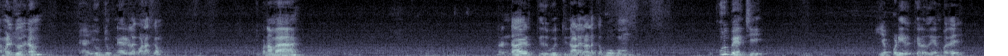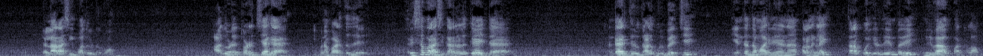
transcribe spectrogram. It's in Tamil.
தமிழ் ஜோதிடம் யூடியூப் நேர்களுக்கு வணக்கம். இப்போ நம்ம ரெண்டாயிரத்தி இருபத்தி நாலில் நடக்க போகும் குரு பயிற்சி எப்படி இருக்கிறது என்பதை எல்லா ராசியும் பார்த்துக்கிட்டு இருக்கோம். அதோட தொடர்ச்சியாக இப்போ நம்ம அடுத்தது ரிஷப ராசிக்காரர்களுக்கு இந்த ரெண்டாயிரத்தி இருபத்தி நாலு குரு பயிற்சி எந்தெந்த மாதிரியான பலன்களை தரப்போகிறது என்பதை விரிவாக பார்க்கலாம்.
